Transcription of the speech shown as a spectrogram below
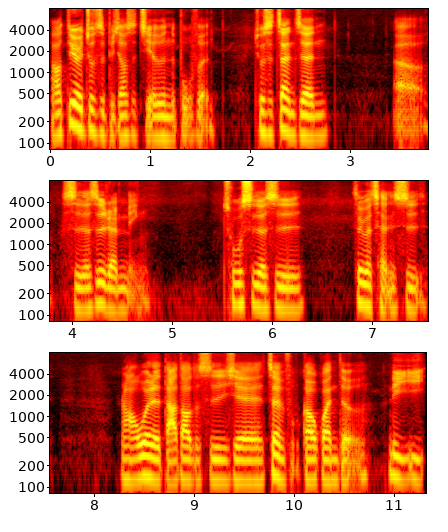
然后第二就是比较是结论的部分，就是战争，呃，死的是人民，出事的是。这个城市，然后为了达到的是一些政府高官的利益，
